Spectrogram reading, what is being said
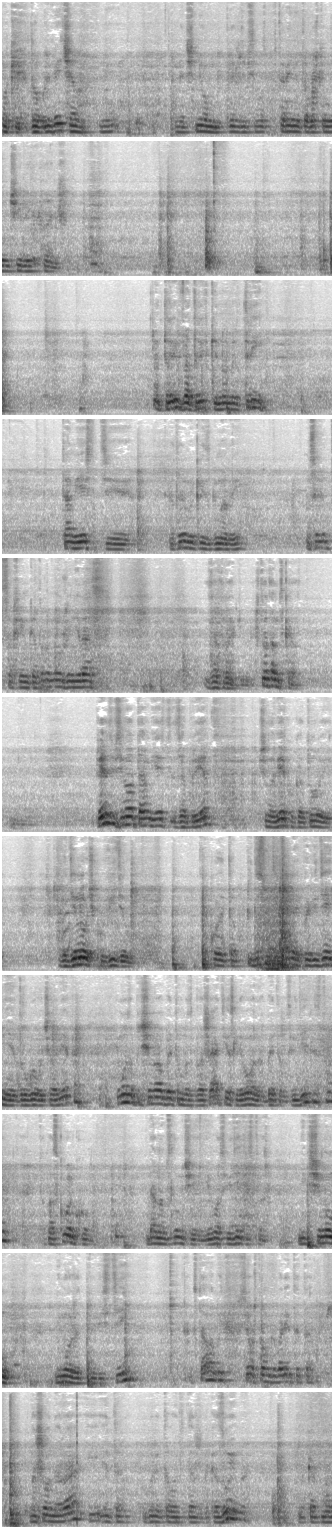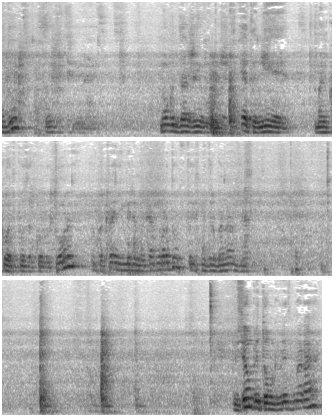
Окей, okay, добрый вечер. Мы начнем прежде всего с повторения того, что мы учили раньше. Отрыв в отрывке номер три. Там есть э, отрывок из Гмары, Насарет Псахим, который мы уже не раз затрагивали. Что там сказано? Прежде всего, там есть запрет человеку, который в одиночку видел какое-то предосудительное поведение другого человека, ему запрещено об этом разглашать, если он об этом свидетельствует, то поскольку в данном случае его свидетельство ни к чему не может привести, стало быть, все, что он говорит, это нашонара, и это, более того, это даже наказуемо, как мордут, то есть э, могут даже выпустить. Это не малькот по закону Торы, ну, по крайней мере, Макат Мардут, то есть Мадрабанан здесь При всем при том, говорит Мара,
